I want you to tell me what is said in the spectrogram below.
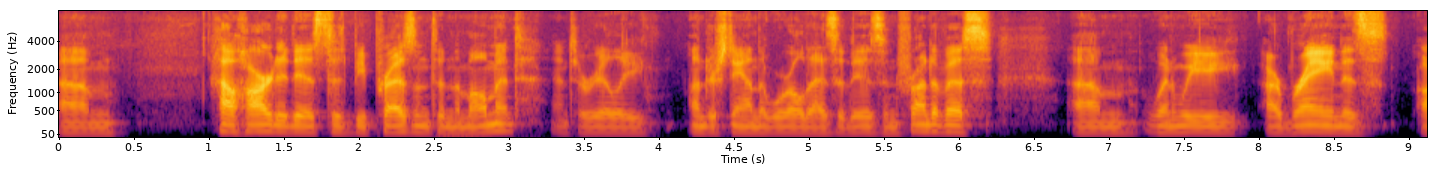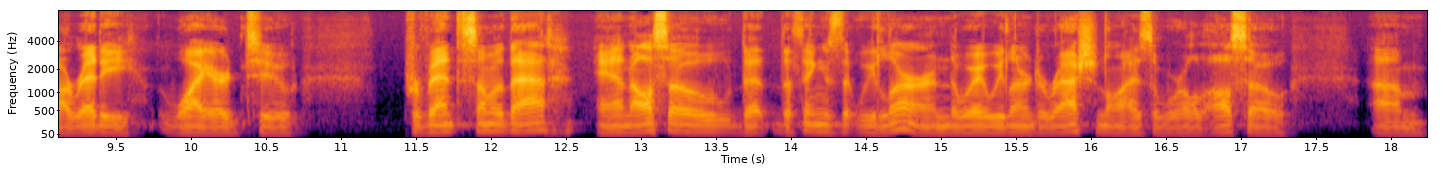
um, how hard it is to be present in the moment and to really understand the world as it is in front of us. Um, when we our brain is already wired to prevent some of that, and also that the things that we learn, the way we learn to rationalize the world, also um,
